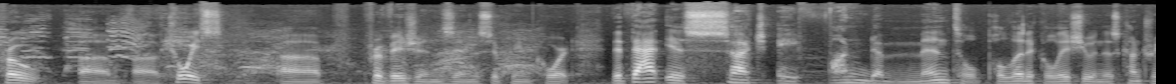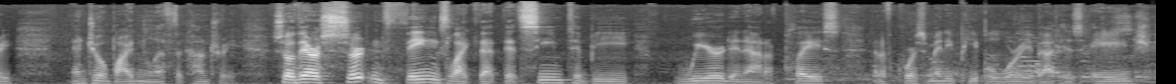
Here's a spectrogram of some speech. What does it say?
pro-choice um, uh, uh, provisions in the Supreme Court, that that is such a fundamental political issue in this country, and Joe Biden left the country. So there are certain things like that that seem to be weird and out of place. And of course, many people worry about his age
